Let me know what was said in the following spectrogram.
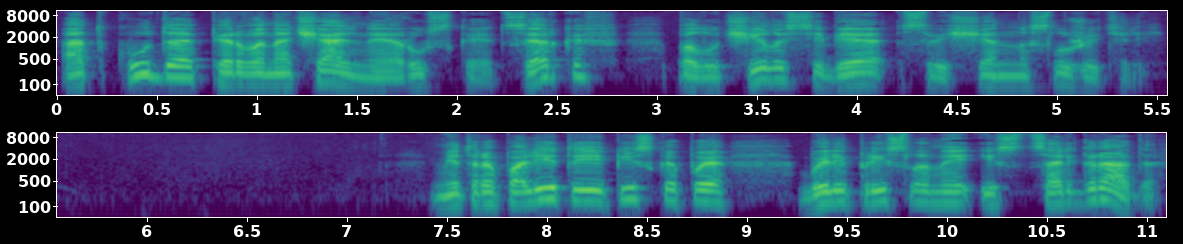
Откуда первоначальная русская церковь получила себе священнослужителей? Митрополиты и епископы были присланы из Царьграда.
